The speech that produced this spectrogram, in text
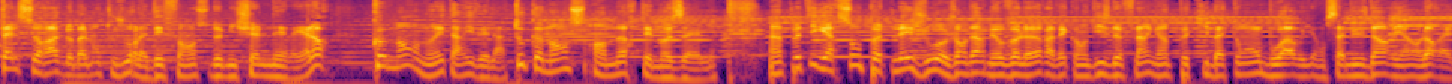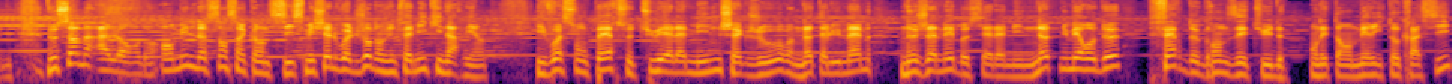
Telle sera globalement toujours la défense de Michel Néret. Alors, Comment on en est arrivé là? Tout commence en Meurthe-et-Moselle. Un petit garçon potelé joue aux gendarmes et aux voleurs avec en guise de flingue un petit bâton en bois. Oui, on s'amuse d'un rien en Lorraine. Nous sommes à Landres en 1956. Michel voit le jour dans une famille qui n'a rien. Il voit son père se tuer à la mine chaque jour. Note à lui-même ne jamais bosser à la mine. Note numéro 2 faire de grandes études. On est en méritocratie.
